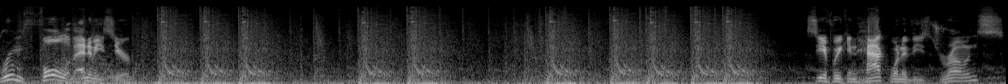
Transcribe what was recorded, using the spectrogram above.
room full of enemies here. See if we can hack one of these drones.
